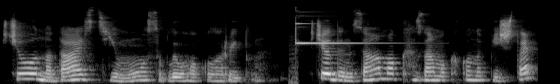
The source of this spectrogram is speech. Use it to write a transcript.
що надасть йому особливого колориту. Ще один замок замок Конопіште,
